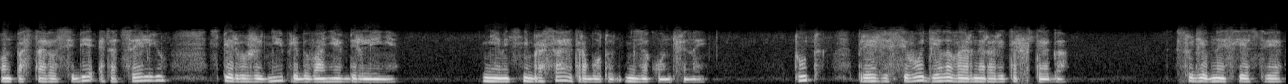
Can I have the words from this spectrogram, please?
Он поставил себе это целью с первых же дней пребывания в Берлине. Немец не бросает работу незаконченной. Тут прежде всего дело Вернера Риттерштега. Судебное следствие,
